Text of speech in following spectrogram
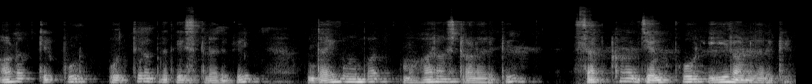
ஆலம்கிர்பூர் உத்தரப்பிரதேசத்தில் இருக்குது தைமாபாத் மகாராஷ்டிராவில் இருக்குது சட்கா ஜென்பூர் ஈரானில் இருக்குது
